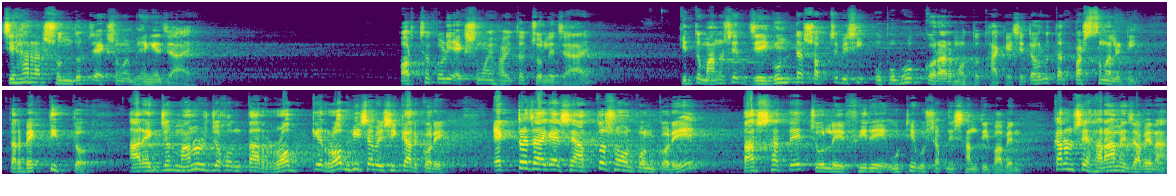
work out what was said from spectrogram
চেহারার সৌন্দর্য একসময় ভেঙে যায়। অর্থকড়ি একসময় হয়তো চলে যায়। কিন্তু মানুষের যে গুণটা সবচেয়ে বেশি উপভোগ করার মতো থাকে, সেটা হলো তার পার্সোনালিটি তার ব্যক্তিত্ব। আর একজন মানুষ যখন তার রবকে রব হিসাবে স্বীকার করে, একটা জায়গায় সে আত্মসমর্পণ করে, তার সাথে চলে ফিরে উঠে বসে আপনি শান্তি পাবেন। কারণ সে হারামে যাবে না,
